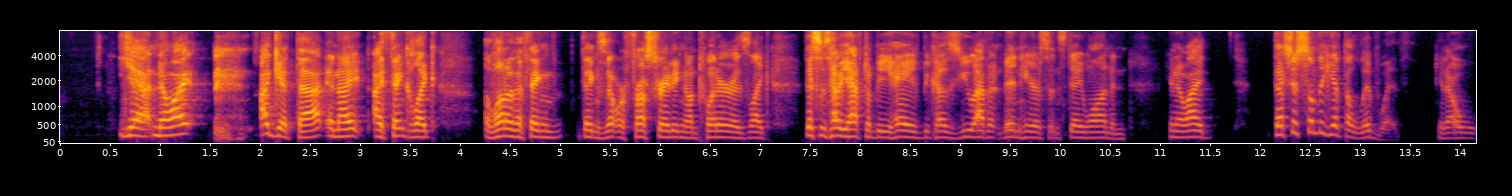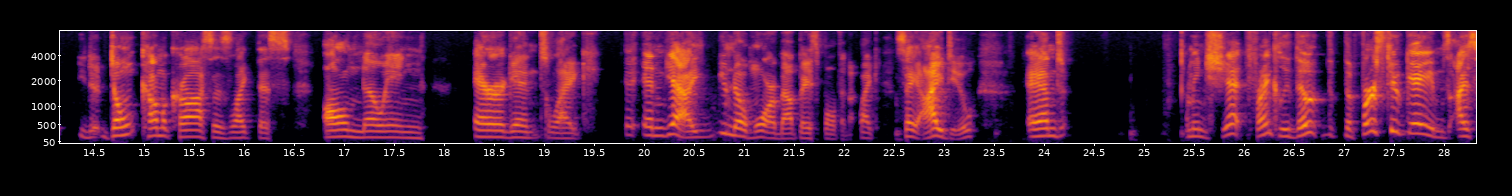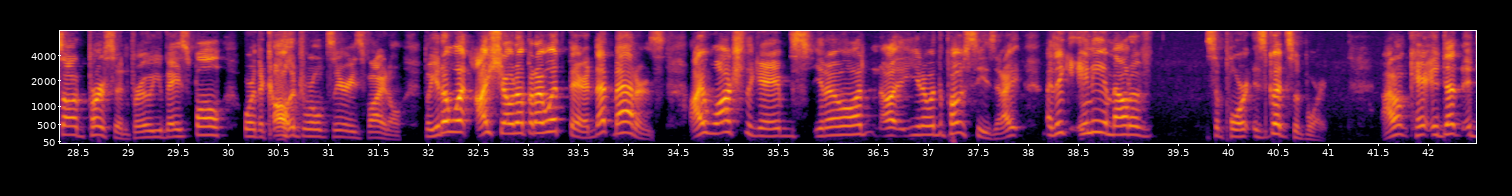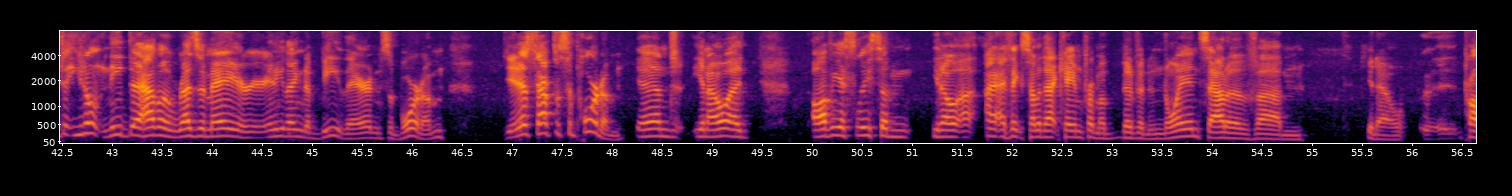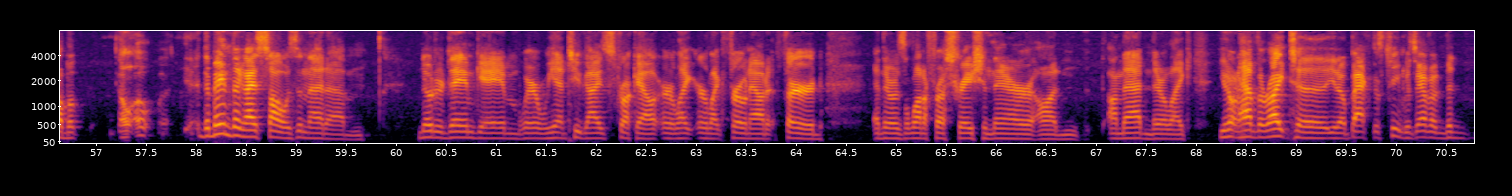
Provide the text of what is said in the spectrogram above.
Yeah, no, I, I get that, and I, I think like a lot of the thing things that were frustrating on Twitter is like this is how you have to behave because you haven't been here since day one. And, you know, I, that's just something you have to live with. You know, you don't come across as like this all knowing, arrogant, like, and yeah, you know more about baseball than like, say, I do. And I mean, shit. Frankly, the the first two games I saw in person for OU baseball were the College World Series final. But you know what? I showed up and I went there, and that matters. I watched the games, you know, on uh, you know in the postseason. I I think any amount of support is good support. I don't care. It does. It, you don't need to have a resume or anything to be there and support them. You just have to support them, and you know, uh, obviously, some. You know, I, I think some of that came from a bit of an annoyance out of. Um, you know, uh, probably. Oh, oh, the main thing I saw was in that um Notre Dame game where we had two guys struck out or like or like thrown out at third, and there was a lot of frustration there on on that, and they're like, you don't have the right to you know back this team because you haven't been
